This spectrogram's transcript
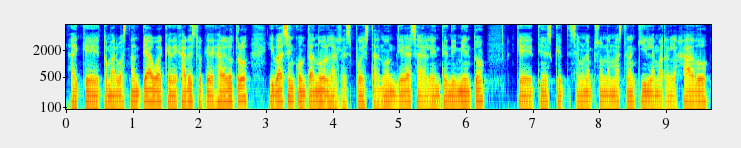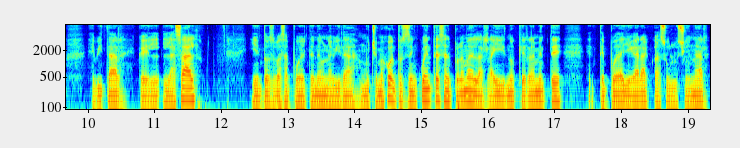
hay que tomar bastante agua, hay que dejar esto, hay que dejar el otro, y vas encontrando las respuestas, ¿no? Llegas al entendimiento que tienes que ser una persona más tranquila, más relajado, evitar que la sal y entonces vas a poder tener una vida mucho mejor. Entonces encuentras el problema de la raíz, ¿no? Que realmente eh, te pueda llegar a, solucionar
